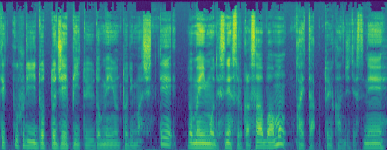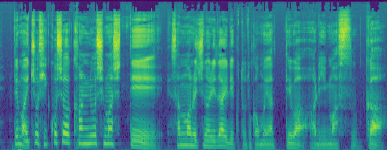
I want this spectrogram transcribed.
techfree.jp というドメインを取りまして、ドメインもですね、それからサーバーも変えたという感じですね。で、まあ一応引っ越しは完了しまして、301のリダイレクトとかもやってはありますが、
